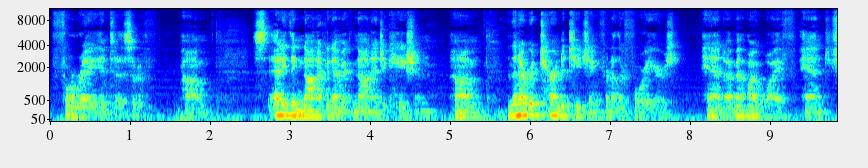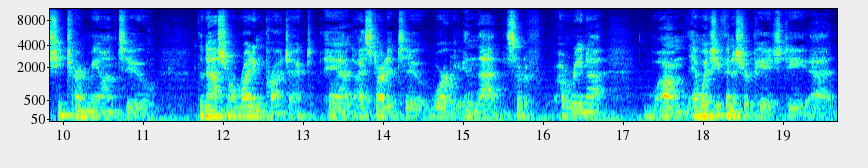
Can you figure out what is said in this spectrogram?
foray into sort of um, anything non-academic, non-education. Um, and then I returned to teaching for another four years, and I met my wife, and she turned me on to the National Writing Project, and I started to work in that sort of arena. Um, and when she finished her PhD at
